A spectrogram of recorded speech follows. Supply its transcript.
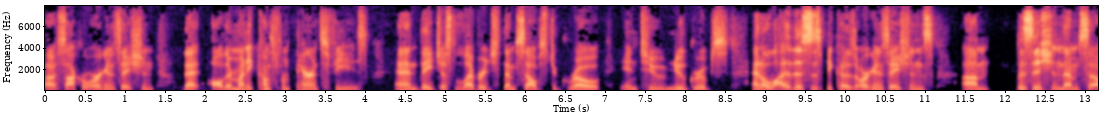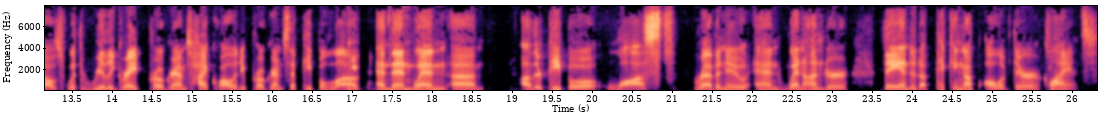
uh, soccer organization that all their money comes from parents' fees and they just leverage themselves to grow into new groups. And a lot of this is because organizations um, position themselves with really great programs, high quality programs that people love. And then when um, other people lost revenue and went under, they ended up picking up all of their clients.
